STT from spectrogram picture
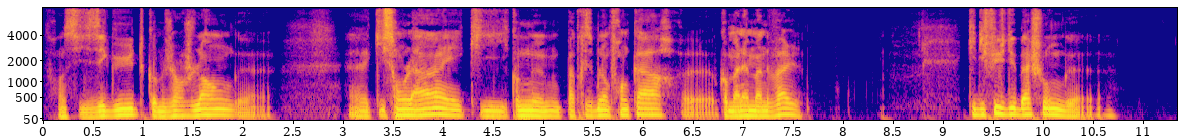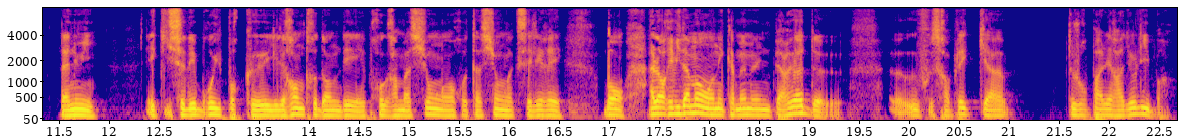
Francis Zégut, comme Georges Lang, qui sont là et qui, comme Patrice Blanc-Francard, comme Alain Manval, qui diffuse du bachung euh, la nuit et qui se débrouille pour qu'il rentre dans des programmations en rotation accélérée. Bon, alors évidemment, on est quand même à une période euh, où il faut se rappeler qu'il n'y a toujours pas les radios libres.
